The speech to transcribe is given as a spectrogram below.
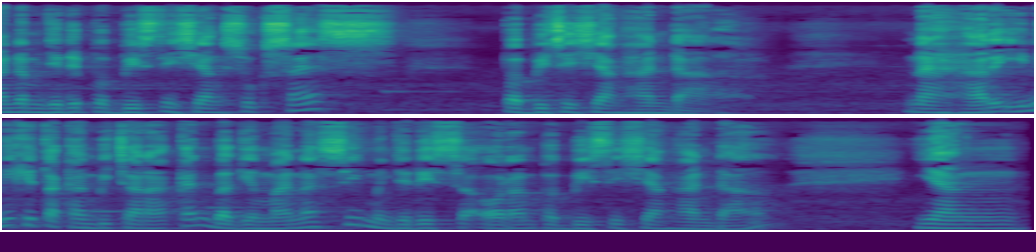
Anda menjadi pebisnis yang sukses, pebisnis yang handal. Nah, hari ini kita akan bicarakan bagaimana sih menjadi seorang pebisnis yang handal yang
